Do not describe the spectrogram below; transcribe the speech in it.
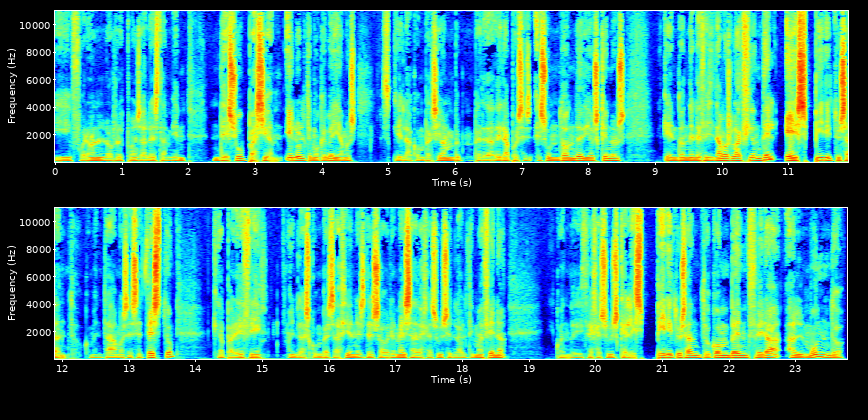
y fueron los responsables también de su pasión. Y lo último que veíamos es que la conversión verdadera pues es, un don de Dios que nos que en donde necesitamos la acción del Espíritu Santo. Comentábamos ese texto que aparece en las conversaciones de sobremesa de Jesús en la última cena, cuando dice Jesús que el Espíritu Santo convencerá al mundo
